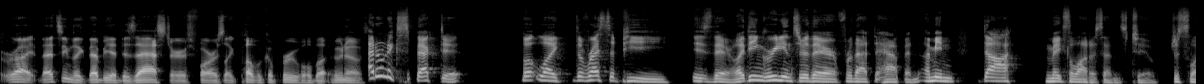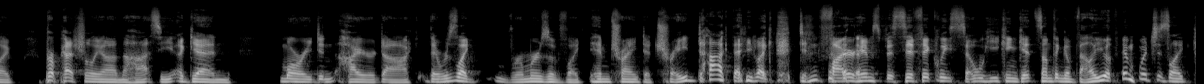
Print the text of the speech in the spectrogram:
Right. That seems like that'd be a disaster as far as like public approval. But who knows? I don't expect it, but like the recipe is there. Like the ingredients are there for that to happen. I mean, Doc makes a lot of sense too. Just like perpetually on the hot seat again. Morey didn't hire Doc. There was like rumors of like him trying to trade Doc that he like didn't fire him specifically so he can get something of value of him, which is like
